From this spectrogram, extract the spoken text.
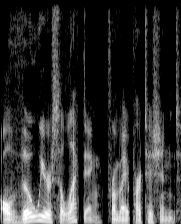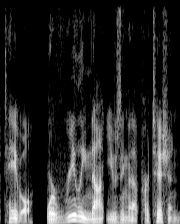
Although we are selecting from a partitioned table, we're really not using that partition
